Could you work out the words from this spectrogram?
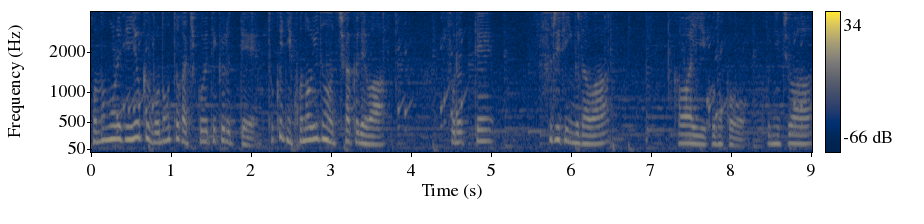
この森でよく物音が聞こえてくるって特にこの井戸の近くではそれってスリリングだわ。かわいいこの子。こんにちは。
